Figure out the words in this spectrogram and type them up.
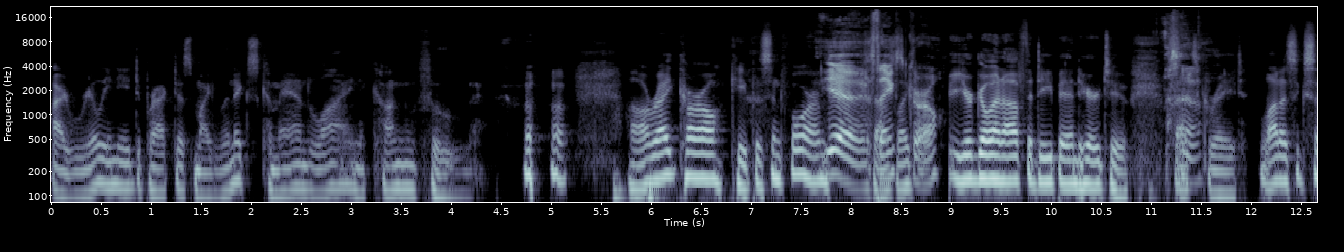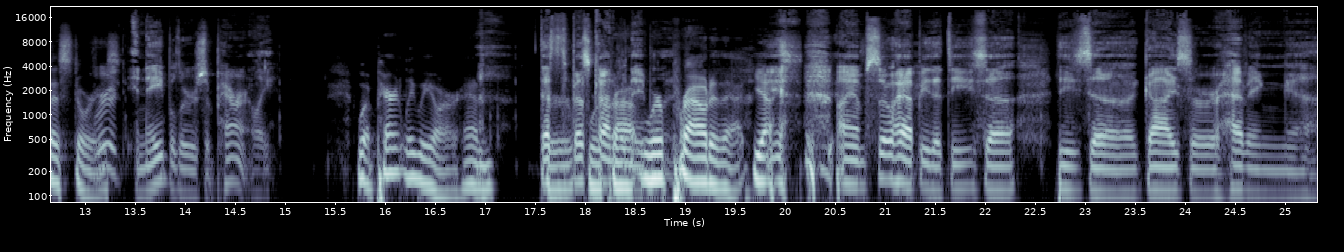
I really need to practice my Linux command line kung fu. All right, Carl, keep us informed. Yeah, Sounds thanks, like Carl. You're going off the deep end here too. That's great. A lot of success stories. We're enablers, apparently. Well, apparently we are, and that's the best kind of enablement. We're proud of that. Yes, yeah. I am so happy that these uh, these uh, guys are having. Uh,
